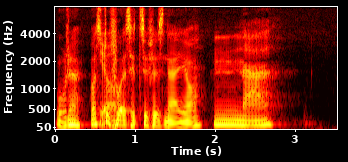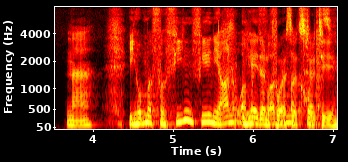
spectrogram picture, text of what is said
Oder? Hast Ja. du Vorsätze fürs neue Jahr? Na, na. Ich habe mir vor vielen, vielen Jahren einmal hätte einen Vorsatz für die.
